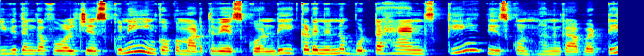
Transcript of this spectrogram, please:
ఈ విధంగా ఫోల్డ్ చేసుకుని ఇంకొక మడత వేసుకోండి. ఇక్కడ నేను బుట్ట హ్యాండ్స్కి తీసుకుంటున్నాను కాబట్టి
